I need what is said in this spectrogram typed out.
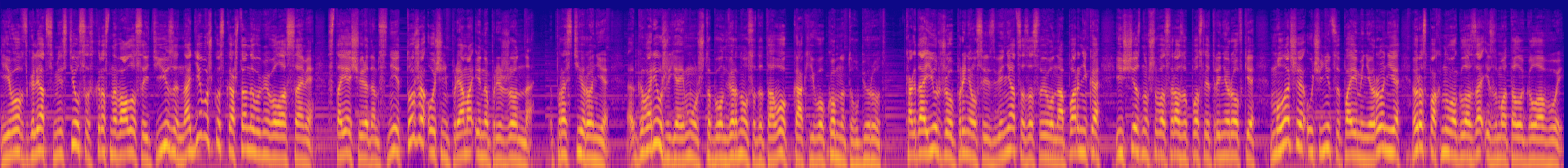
Его взгляд сместился с красноволосой Тизы на девушку с каштановыми волосами, стоящую рядом с ней тоже очень прямо и напряженно. «Прости, Ронье, говорил же я ему, чтобы он вернулся до того, как его комнату уберут». Когда Юджио принялся извиняться за своего напарника, исчезнувшего сразу после тренировки, младшая ученица по имени Ронье распахнула глаза и замотала головой.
